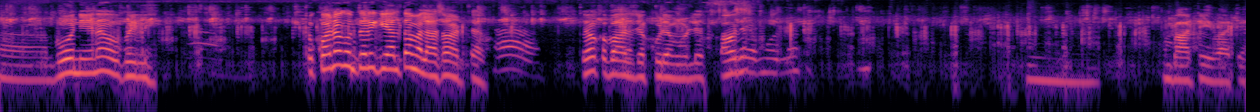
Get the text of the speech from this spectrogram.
हा, बोन ये ना हो पहिली. तो कोणा कोणतरी गेलता मला असं वाटतं. तेव्हा का बाजूच्या कुड्या मोडल्या पाहू बाट्या बाटे बाट्या.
